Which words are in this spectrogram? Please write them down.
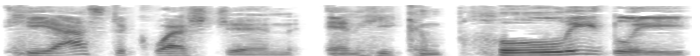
he asked a question and he completely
